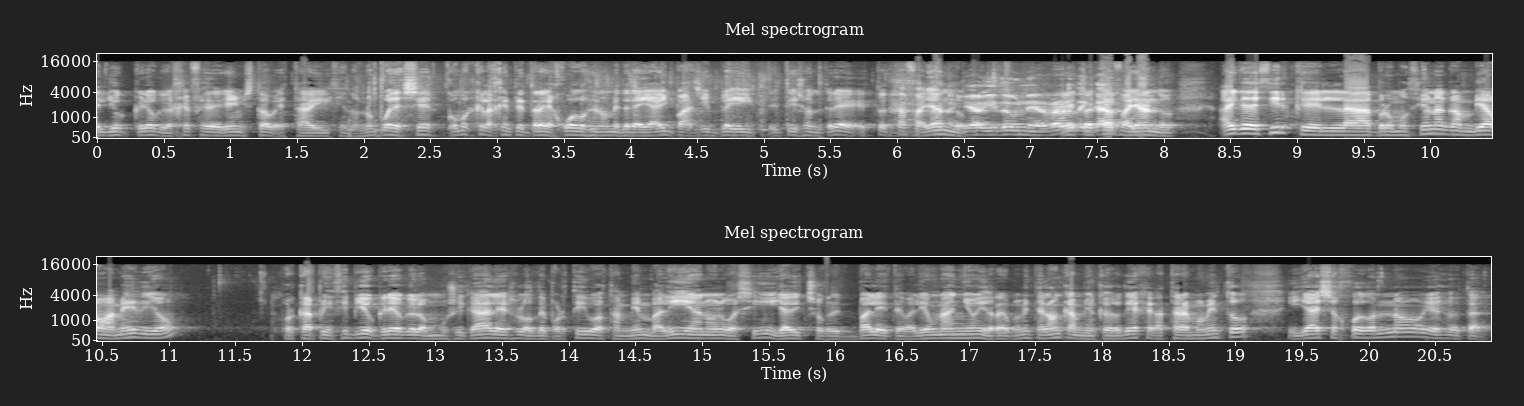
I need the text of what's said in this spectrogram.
el- yo creo que el jefe de GameStop está ahí diciendo: No puede ser, ¿cómo es que la gente trae juegos y no me trae iPads y PlayStation 3? Esto está fallando. Aquí ha habido un error Esto de está cálculo. fallando. Hay que decir que la promoción ha cambiado a medio. Porque al principio creo que los musicales los deportivos también valían o algo así. Y ya he dicho que el vale te valía un año y de repente lo han cambiado, que lo tienes que gastar al momento. Y ya ese juego no y eso tal.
